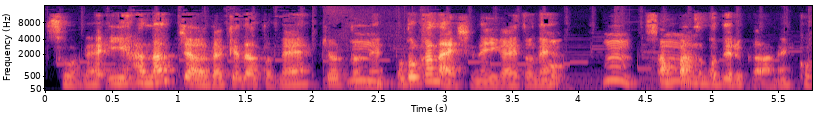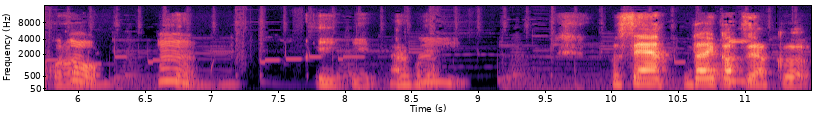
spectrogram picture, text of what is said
そうね、言い放っちゃうだけだとね、ちょっとね、うん、届かないしね、意外とね。うん、散髪も出るからね、心に。うん、いい、いい、なるほど。うん、付箋、大活躍。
